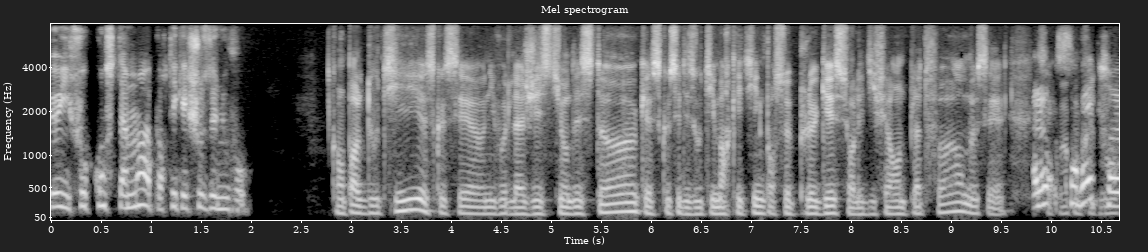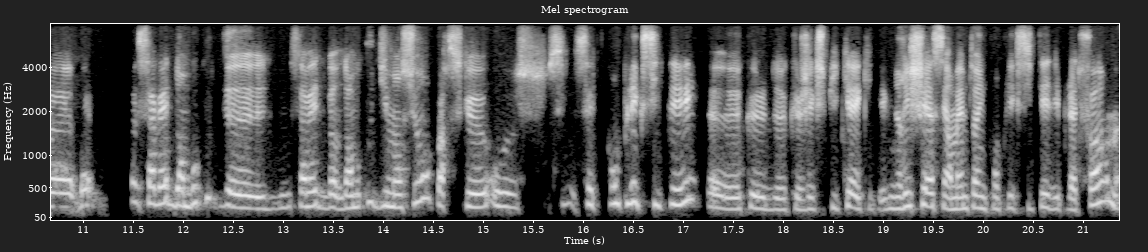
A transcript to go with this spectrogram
qu'il faut constamment apporter quelque chose de nouveau. Quand on parle d'outils, est-ce que c'est au niveau de la gestion des stocks? Est-ce que c'est des outils marketing pour se plugger sur les différentes plateformes? C'est Alors, ça va être, euh, ça va être dans beaucoup de, ça va être dans beaucoup de dimensions parce que cette complexité euh, que, que j'expliquais, qui est une richesse et en même temps une complexité des plateformes,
